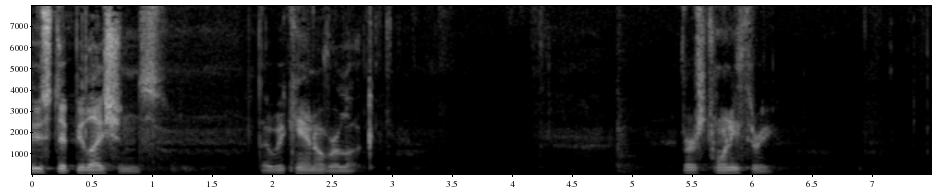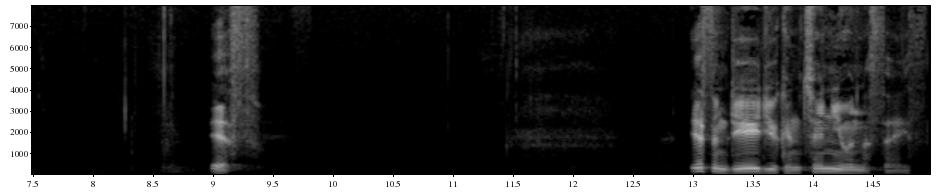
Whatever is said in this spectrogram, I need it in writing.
Two stipulations that we can't overlook. Verse 23. If. If indeed you continue in the faith,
